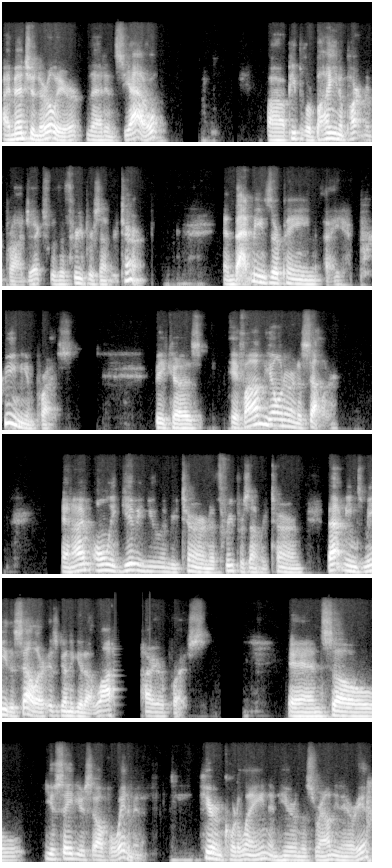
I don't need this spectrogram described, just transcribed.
I mentioned earlier that in Seattle, uh, people are buying apartment projects with a 3% return. And that means they're paying a premium price. Because if I'm the owner and a seller, and I'm only giving you in return a 3% return, that means me, the seller, is going to get a lot higher price. And so you say to yourself, well, wait a minute. Here in Coeur d'Alene and here in the surrounding area,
